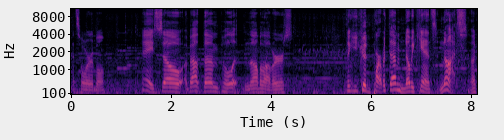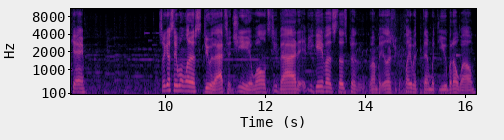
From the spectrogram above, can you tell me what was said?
That's horrible. Hey, so about them poli- blah blah blah. Think you could part with them? No, we can't. Not. Okay. So I guess they won't let us do that. Gee, well, it's too bad. If you gave us those Vampilers, um, we could play with them with you, but oh well.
